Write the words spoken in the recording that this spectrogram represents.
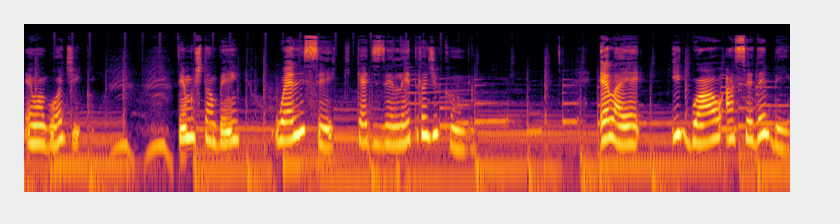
é uma boa dica. Temos também o LC, que quer dizer letra de câmbio ela é igual a CDB,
